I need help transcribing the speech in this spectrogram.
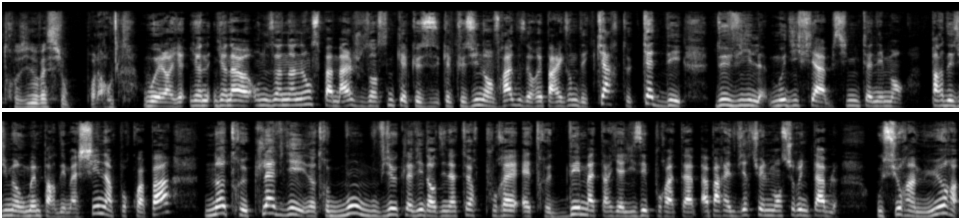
D'autres innovations pour la route Oui, alors il y, en a, on nous en annonce pas mal. Je vous en signe quelques, quelques-unes en vrac. Vous aurez par exemple des cartes 4D de villes modifiables simultanément par des humains ou même par des machines, hein, pourquoi pas. Notre clavier, notre bon vieux clavier d'ordinateur pourrait être dématérialisé pour apparaître virtuellement sur une table ou sur un mur.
